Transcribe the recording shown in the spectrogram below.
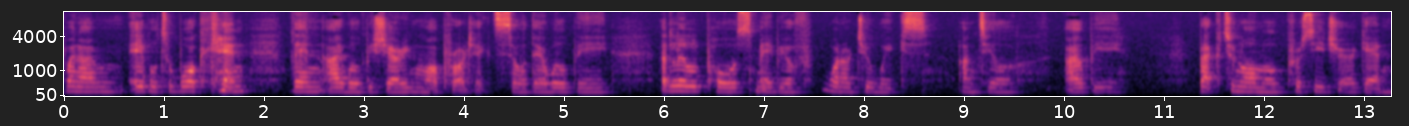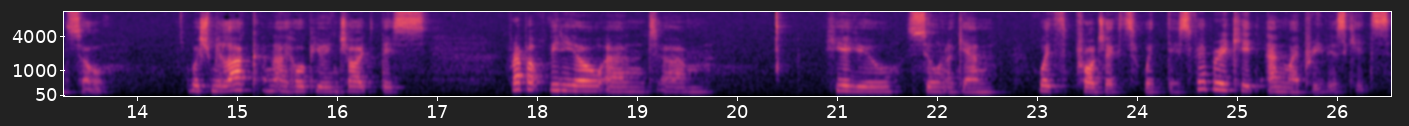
when I'm able to walk again, then I will be sharing more projects. So there will be a little pause maybe of one or two weeks until I'll be back to normal procedure again. So wish me luck and I hope you enjoyed this wrap-up video and um, hear you soon again with projects with this February kit and my previous kits.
